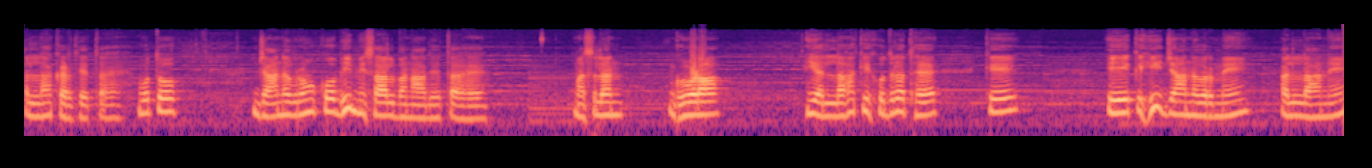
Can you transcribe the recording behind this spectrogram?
اللہ کر دیتا ہے۔ وہ تو جانوروں کو بھی مثال بنا دیتا ہے۔ مثلا گھوڑا، یہ اللہ کی قدرت ہے کہ ایک ہی جانور میں اللہ نے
